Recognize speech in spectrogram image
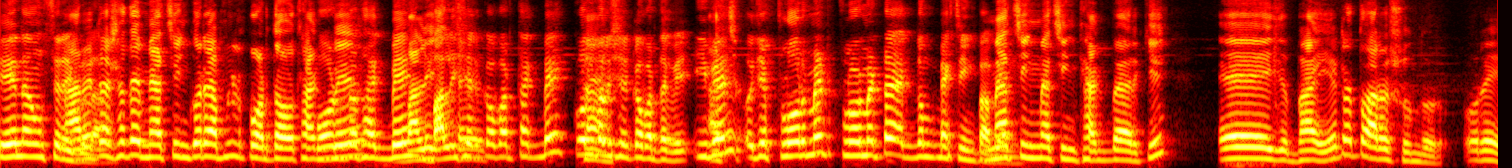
টেন আউন্সের আর এটার সাথে ম্যাচিং করে আপনার পর্দাও থাকবে পর্দা থাকবে বালিশের কভার থাকবে কোন হ্যাঁ। বালিশের কভার থাকবে? ইভেন আচ্ছা। ওই যে ফ্লোর ম্যাট ফ্লোর ম্যাটটা একদম ম্যাচিং পাবেন। ম্যাচিং ম্যাচিং থাকবে আর কি। এই যে ভাই এটা তো আরও সুন্দর। ওরে।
